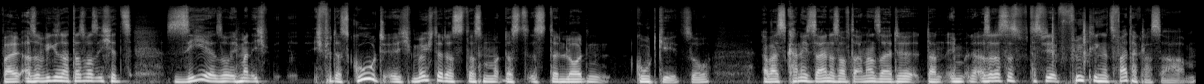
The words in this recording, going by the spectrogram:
Weil, also wie gesagt, das, was ich jetzt sehe, so, ich meine, ich, ich finde das gut. Ich möchte, dass, dass, dass es den Leuten gut geht. So. Aber es kann nicht sein, dass auf der anderen Seite dann im, also dass, es, dass wir Flüchtlinge zweiter Klasse haben.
